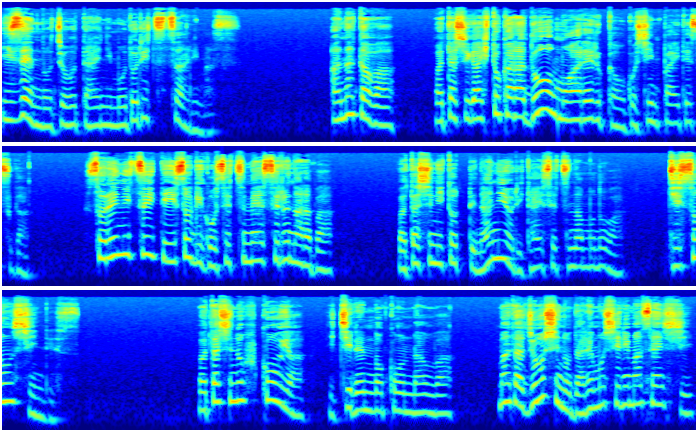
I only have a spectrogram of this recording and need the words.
以前の状態に戻りつつあります。あなたは私が人からどう思われるかをご心配ですがそれについて急ぎご説明するならば私にとって何より大切なものは自尊心です。私の不幸や一連の混乱はまだ上司の誰も知りませんし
